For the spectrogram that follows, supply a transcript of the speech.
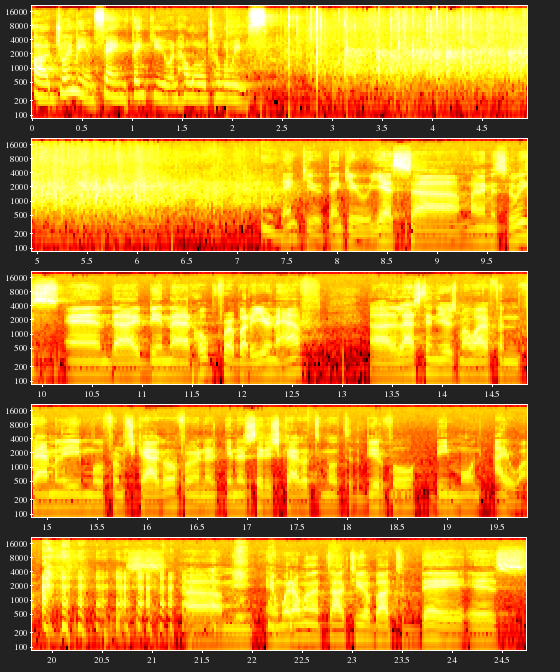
uh, join me in saying thank you and hello to Luis. Thank you, thank you. Yes, uh, my name is Luis, and I've been at Hope for about a year and a half. Uh, the last 10 years, my wife and family moved from Chicago, from inner, inner city Chicago, to move to the beautiful Des Moines, Iowa. yes. Um, and what I want to talk to you about today is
